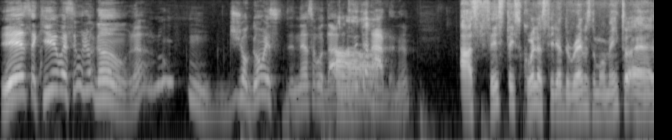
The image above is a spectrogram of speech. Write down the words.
Esse aqui vai ser um jogão, né? De jogão nessa rodada ah, não vai ter ah. nada, né? A sexta escolha seria do Rams no momento, é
